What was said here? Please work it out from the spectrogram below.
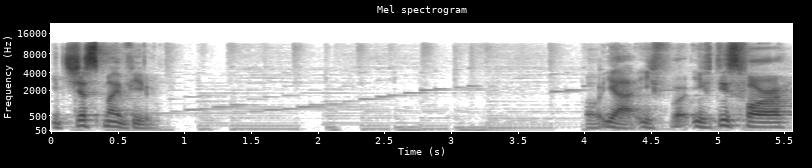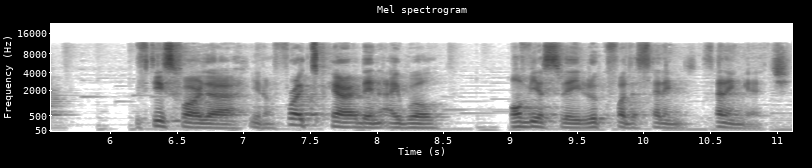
it's just my view. So yeah, if if this for if this for the you know forex pair, then I will obviously look for the selling selling edge.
